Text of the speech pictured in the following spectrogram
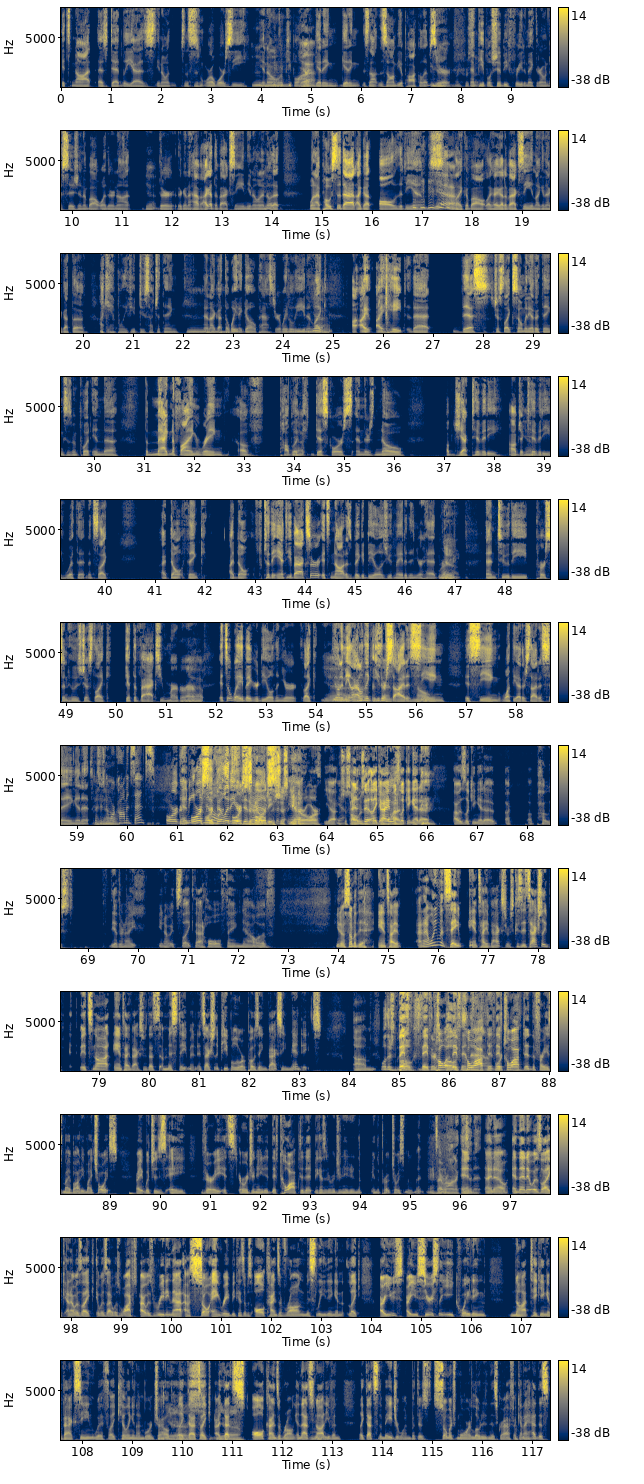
it's not as deadly as you know. This isn't World War Z, you know, where people Mm-hmm. Yeah. aren't getting getting. It's not the zombie apocalypse here, 100%. and people should be free to make their own decision about whether or not Yeah. they're they're gonna have it. I got the vaccine, you know, and I know that when I posted that, I got all of the DMs, Yeah. like about like I got a vaccine, like and I got the I can't believe you'd do such a thing, and I got the mm. way to go, Pastor, way to lead, and like I I hate that this just like so many other things has been put in the the magnifying ring of public Yep. discourse, and there's no objectivity objectivity with it. And it's like I don't think I don't to the anti-vaxer, it's not as big a deal as you've made it in your head. Right. Yeah. And to the person who's just like, get the vax, you murderer. Yep. It's a way bigger deal than you're like you know what I mean? Like I don't think either side is No. seeing is seeing what the other side is saying in it. because there's no more common sense. Or They're or in the middle. civility Or or discourse. civility. It's just Yeah. either or. Yeah, It's just And always th- a like I was looking at a, I was looking at a, a a post the other night. You know, it's like that whole thing now of, you know, some of the anti, and I won't even say anti-vaxxers because it's actually it's not anti-vaxxers. That's a misstatement. It's actually people who are opposing vaccine mandates. Um, Well, there's they've both. they've There's co- both they've co-opted that, they've co-opted the phrase "my body, my choice," right? Which is a very it's originated. They've co-opted it because it originated in the in the pro-choice movement. It's ironic, And isn't it? I know. And then it was like, and I was like, it was, I was watched, I was reading that. I was so angry because it was all kinds of wrong, misleading. And like, are you, are you seriously equating not taking a vaccine with like killing an unborn child? Like that's like, uh, Yeah. that's all kinds of wrong. And that's not even like, that's the major one, but there's so much more loaded in this graphic. And I had this,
